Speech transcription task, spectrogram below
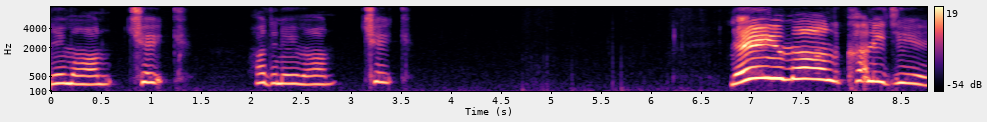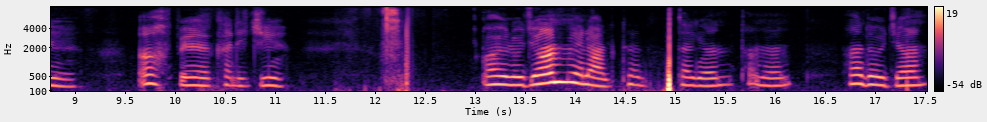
Neymar çek. Hadi Neymar çek. Neymar kaleci. Ah be kaleci. Hayır hocam helal. Tagen tamam. Hadi hocam.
